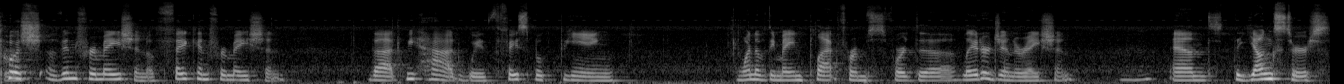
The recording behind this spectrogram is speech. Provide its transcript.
push of information, of fake information that we had with Facebook being one of the main platforms for the later generation, and the youngsters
